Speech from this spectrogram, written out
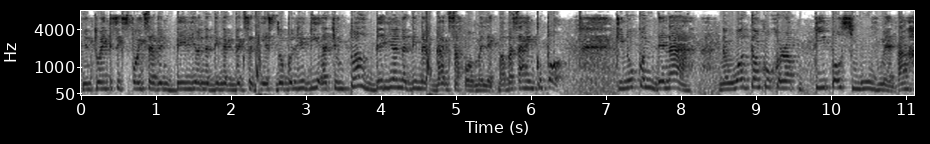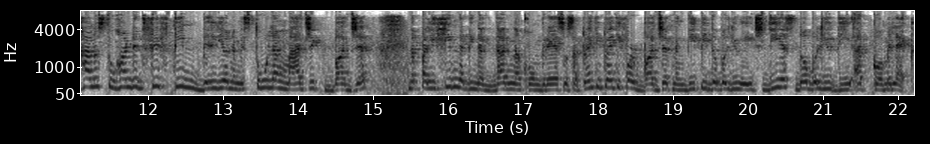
yung 26.7 billion na dinagdag sa DSWD at yung 12 billion na dinagdag sa COMELEC. Babasahin ko po. Kinukondena ng Huwag Kang Kukurap People's Movement ang halos 215 billion na mistulang magic budget na palihim na dinagdag ng Kongreso sa 2024 budget ng DPWH, DSWD at COMELEC.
